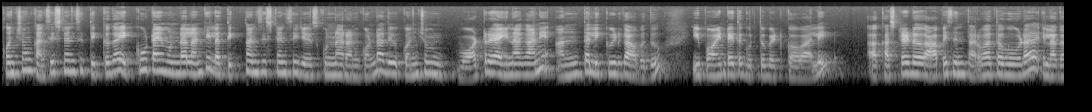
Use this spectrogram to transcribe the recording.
కొంచెం కన్సిస్టెన్సీ థిక్గా ఎక్కువ టైం ఉండాలంటే ఇలా థిక్ కన్సిస్టెన్సీ చేసుకున్నారనుకోండి అది కొంచెం వాటరీ అయినా కానీ అంత లిక్విడ్గా అవ్వదు ఈ పాయింట్ అయితే గుర్తుపెట్టుకోవాలి. ఆ కస్టర్డ్ ఆపేసిన తర్వాత కూడా ఇలాగ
